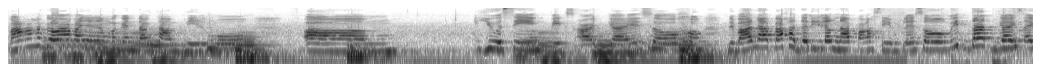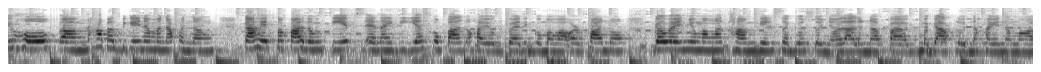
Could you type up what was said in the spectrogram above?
Makakagawa ka na ng magandang thumbnail mo. Um, using PixArt, guys. So, di ba? Napakadali lang, napakasimple. So, with that, guys, I hope um, nakapagbigay naman ako ng kahit papanong tips and ideas kung paano kayo pwedeng gumawa or paano gawin yung mga thumbnails na gusto nyo. Lalo na pag mag-upload na kayo ng mga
